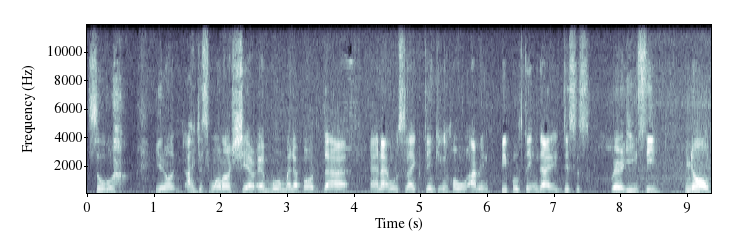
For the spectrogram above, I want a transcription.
So, you know, I just want to share a moment about that. And I was like thinking, oh, I mean, people think that this is very easy. Know,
